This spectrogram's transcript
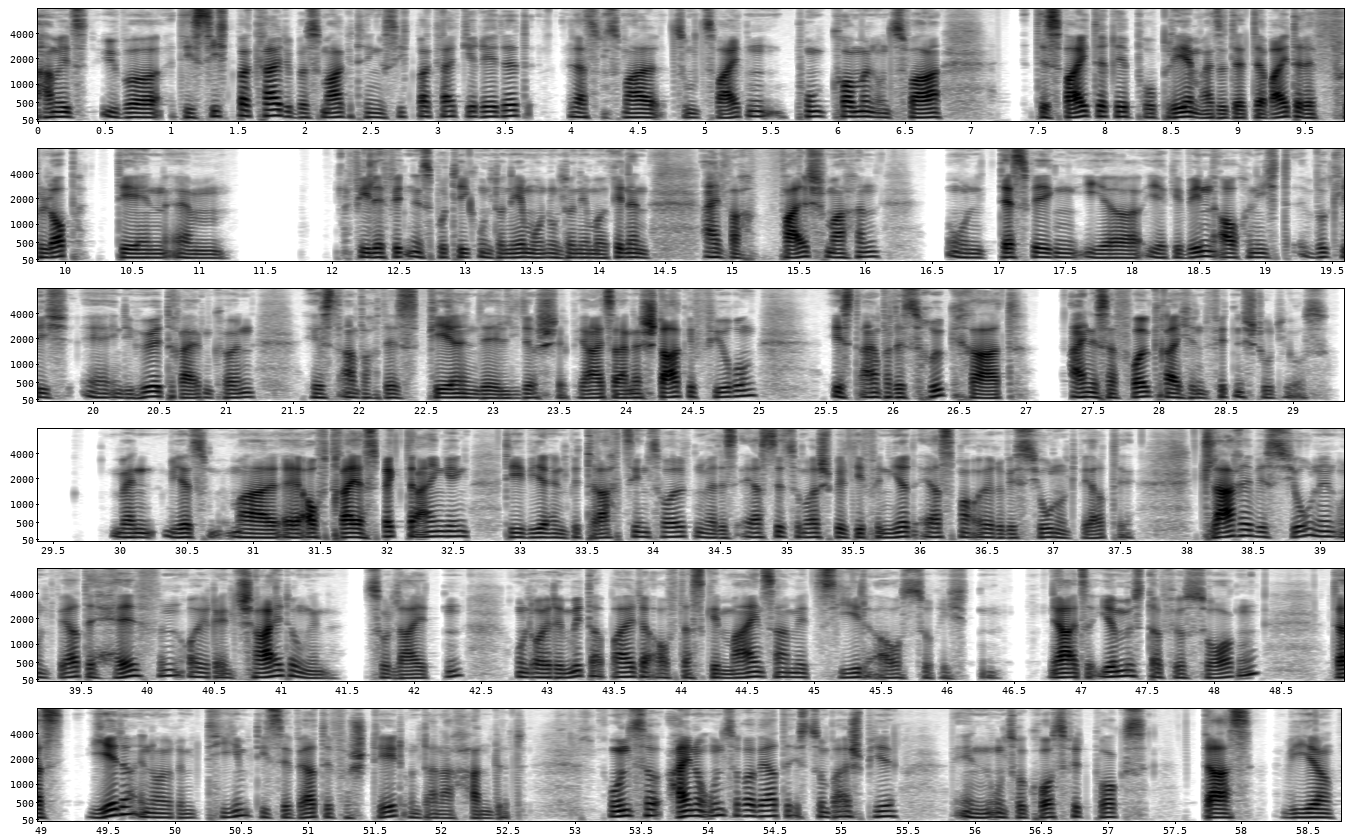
haben jetzt über die Sichtbarkeit, über das Marketing Sichtbarkeit geredet. Lass uns mal zum zweiten Punkt kommen und zwar das weitere Problem, also der, der weitere Flop, den ähm, viele Fitnessboutique-Unternehmer und Unternehmerinnen einfach falsch machen und deswegen ihr, ihr Gewinn auch nicht wirklich äh, in die Höhe treiben können, ist einfach das fehlende Leadership. Ja, also eine starke Führung ist einfach das Rückgrat eines erfolgreichen Fitnessstudios wenn wir jetzt mal äh, auf drei Aspekte eingehen, die wir in Betracht ziehen sollten, wäre das erste zum Beispiel, definiert erstmal eure Vision und Werte. Klare Visionen und Werte helfen, eure Entscheidungen zu leiten und eure Mitarbeiter auf das gemeinsame Ziel auszurichten. Ja, also ihr müsst dafür sorgen, dass jeder in eurem Team diese Werte versteht und danach handelt. Unser, einer unserer Werte ist zum Beispiel in unserer CrossFit-Box, dass wir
